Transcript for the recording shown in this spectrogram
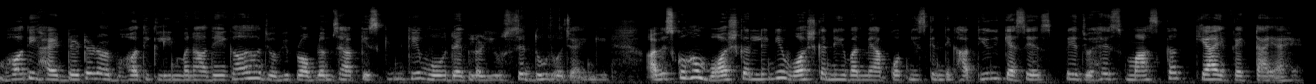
बहुत ही हाइड्रेटेड और बहुत ही क्लीन बना देगा, जो भी प्रॉब्लम्स है आपकी स्किन के, वो रेगुलर यूज़ से दूर हो जाएँगी। अब इसको हम वॉश कर लेंगे। वॉश करने के बाद मैं आपको अपनी स्किन दिखाती हूँ कि कैसे इस पर जो है इस मास्क का क्या इफ़ेक्ट आया है।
